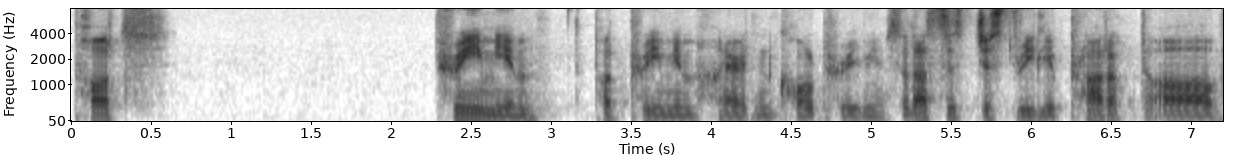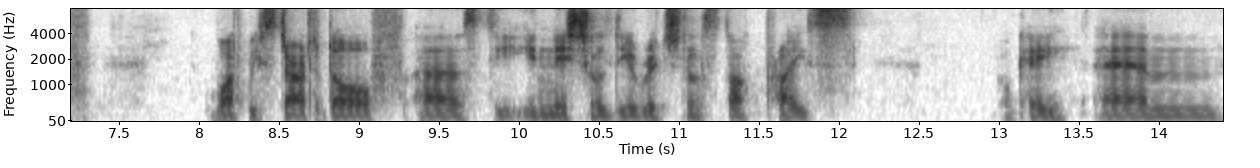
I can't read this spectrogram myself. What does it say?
put premium, the put premium higher than the call premium. So that's just, just really a product of what we started off as the initial, the original stock price okay? Um,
